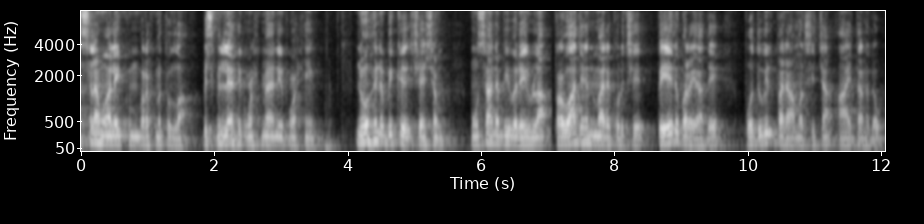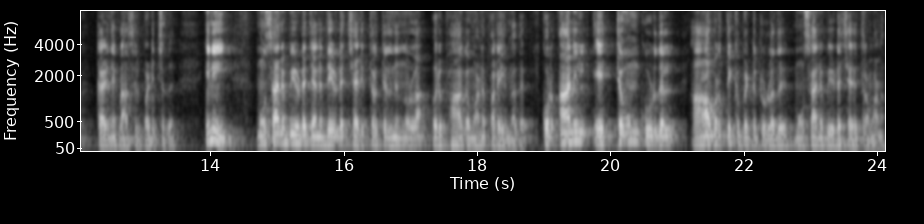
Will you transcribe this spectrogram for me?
അസ്സാം വലൈക്കും വറഹമത്തുള്ള. ബിസ്മില്ലാഹിർ റഹ്മാനിർ റഹീം നൂഹ് നബിക്ക് ശേഷം മൂസാ നബി വരെയുള്ള പ്രവാചകന്മാരെ കുറിച്ച് പേര് പറയാതെ പൊതുവിൽ പരാമർശിച്ച ആയത്താണല്ലോ കഴിഞ്ഞ ക്ലാസ്സിൽ പഠിച്ചത്. ഇനി മൂസാ നബിയുടെ ജനതയുടെ ചരിത്രത്തിൽ നിന്നുള്ള ഒരു ഭാഗമാണ് പറയുന്നത്. ഖുർആാനിൽ ഏറ്റവും കൂടുതൽ ആവർത്തിക്കപ്പെട്ടിട്ടുള്ളത് മൂസാ നബിയുടെ ചരിത്രമാണ്.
